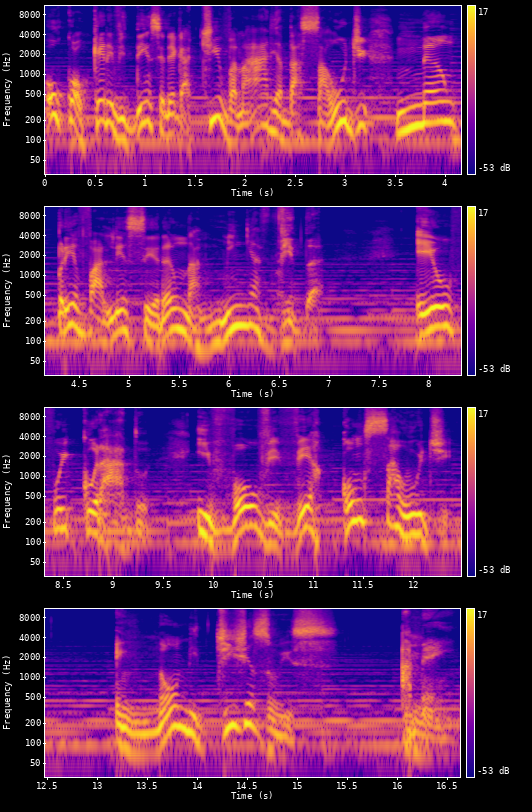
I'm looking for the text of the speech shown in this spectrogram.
ou qualquer evidência negativa na área da saúde não prevalecerão na minha vida eu fui curado e vou viver com saúde. Em nome de Jesus. Amém.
